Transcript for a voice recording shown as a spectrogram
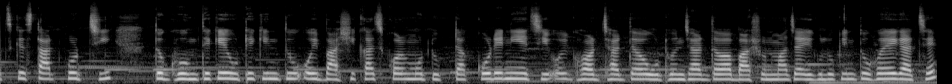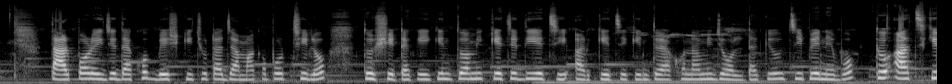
আজকে স্টার্ট করছি। তো ঘুম থেকে উঠে কিন্তু ওই বাসি কাজকর্ম টুকটাক করে নিয়েছি। ওই ঘর ঝাড় দেওয়া, উঠোন ঝাড় দেওয়া, বাসন মাজা, এগুলো কিন্তু হয়ে গেছে। তারপর এই যে দেখো বেশ কিছুটা জামা কাপড় ছিল, তো সেটাকেই কিন্তু আমি কেচে দিয়েছি। আর কেচে কিন্তু এখন আমি জলটাকেও চিপে নেব। তো আজকে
